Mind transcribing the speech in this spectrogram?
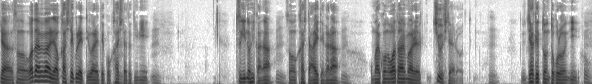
じゃあ、その、渡辺マリナを貸してくれって言われて、こう貸したときに、うん。次の日かな、うんその貸した相手から、うん。お前この渡辺マリナチューしたやろ。うん。ジャケットのところに、うん。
